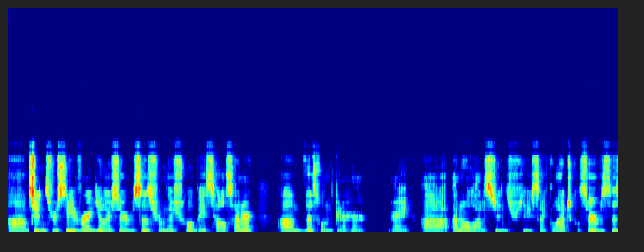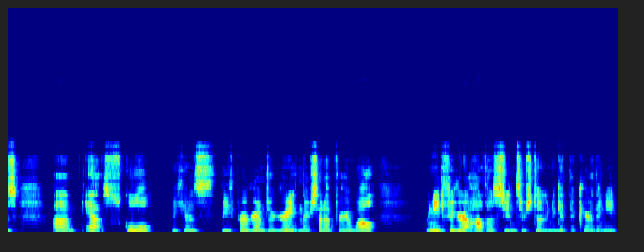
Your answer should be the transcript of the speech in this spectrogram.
Um, students receive regular services from their school-based health center. Um, this one's going to hurt, right? Uh, I know a lot of students receive psychological services um, at school because these programs are great and they're set up very well. We need to figure out how those students are still going to get the care they need.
